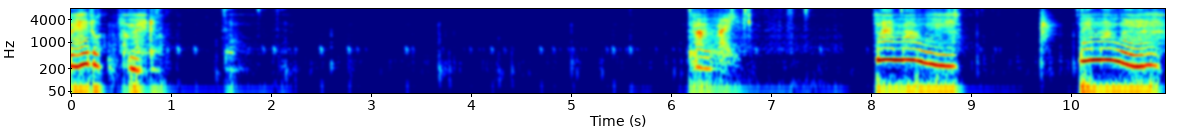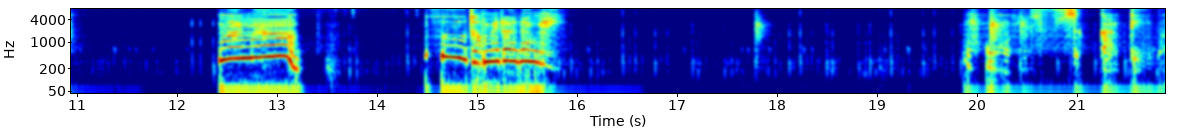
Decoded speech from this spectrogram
മെഹരു മെഹരു 止められない。すっかりいいわ。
